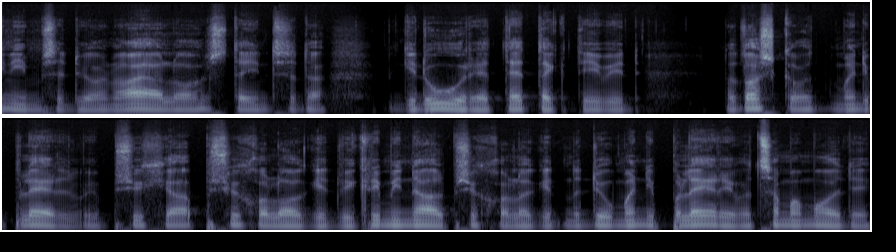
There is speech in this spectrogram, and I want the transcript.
inimesed ju on ajaloos teinud seda, mingid uurijad, detektiivid, nad oskavad manipuleerida või psühhia-, psühholoogid või kriminaalpsühholoogid, nad ju manipuleerivad samamoodi.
